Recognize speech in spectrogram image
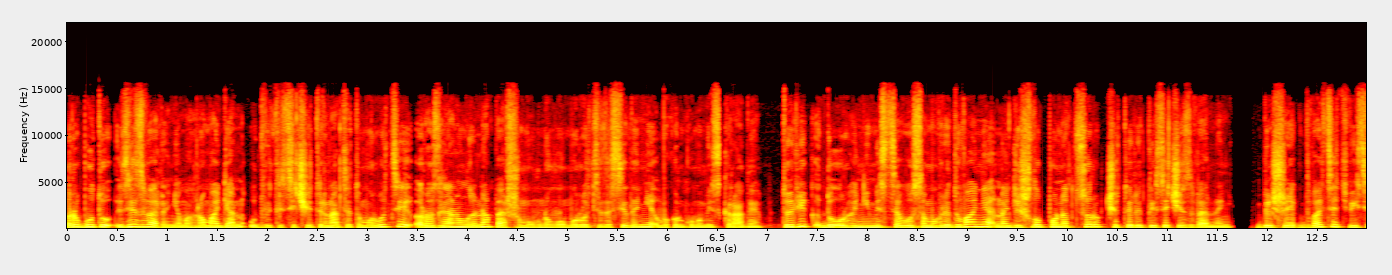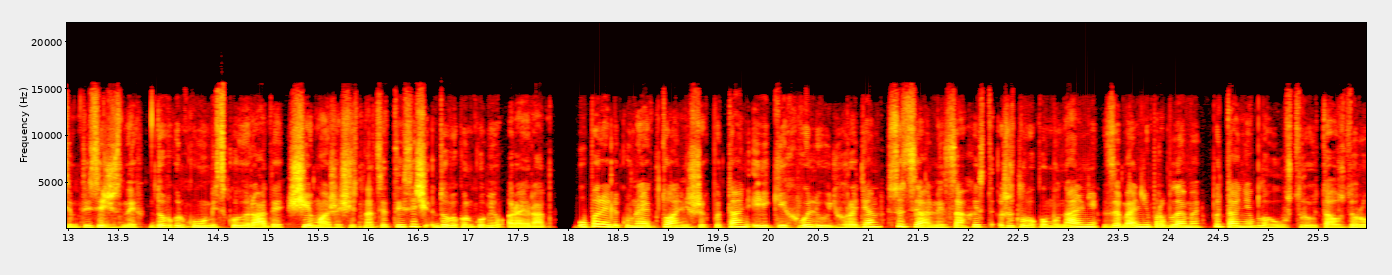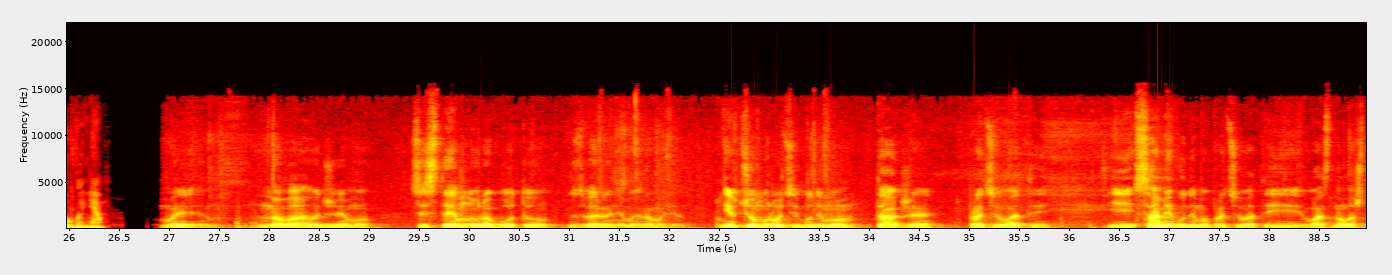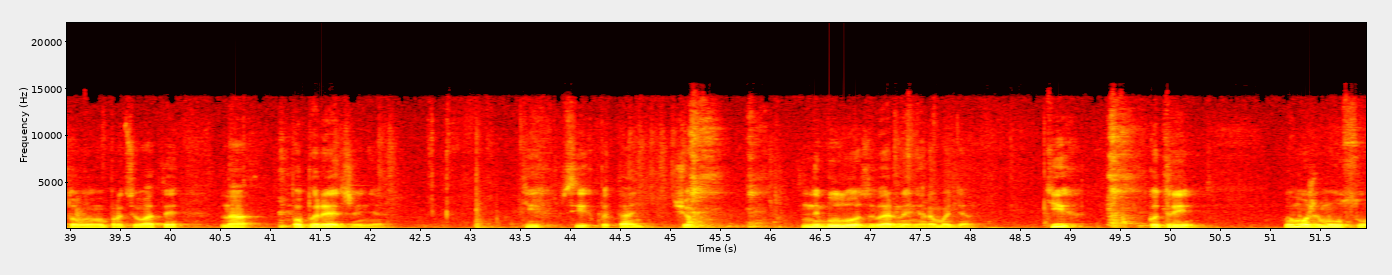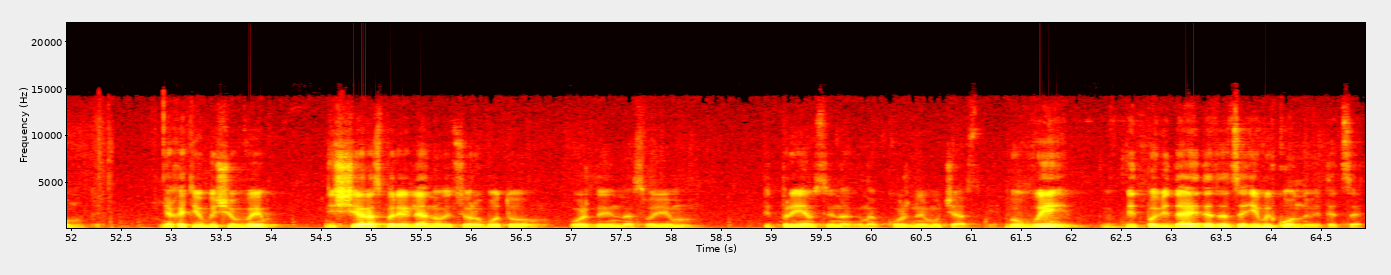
Роботу зі зверненнями громадян у 2013 році розглянули на першому в новому році засіданні виконкому міськради. Торік до органів місцевого самоврядування надійшло понад 44 тисячі звернень. Більше як 28 тисяч з них до виконкому міської ради, ще майже 16 тисяч до виконкомів райрад. У переліку найактуальніших питань, які хвилюють городян, соціальний захист, житлово-комунальні, земельні проблеми, питання благоустрою та оздоровлення. Ми налагоджуємо системну роботу з зверненнями громадян. І в цьому році будемо також працювати, і самі будемо працювати, і вас налаштовуємо працювати на попередження тих всіх питань, щоб не було звернень громадян, тих, котрі ми можемо усунути. Я хотів би, щоб ви ще раз переглянули цю роботу кожен на своєму підприємстві, на, на кожному участку. Бо ви відповідаєте за це і виконуєте це.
